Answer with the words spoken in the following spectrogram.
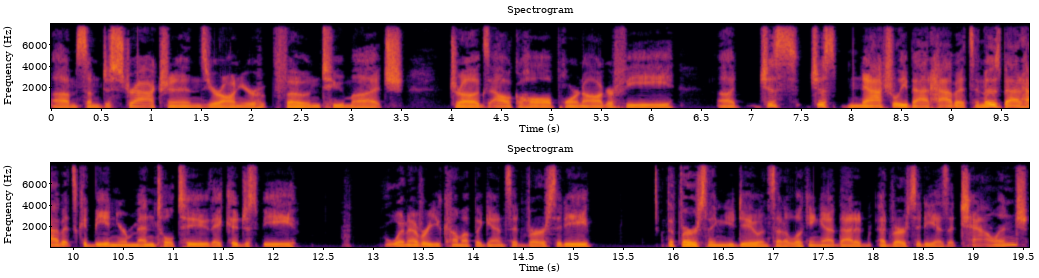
um, some distractions, you're on your phone too much, drugs, alcohol, pornography, uh, just just naturally bad habits, and those bad habits could be in your mental too. They could just be whenever you come up against adversity, the first thing you do instead of looking at that ad- adversity as a challenge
